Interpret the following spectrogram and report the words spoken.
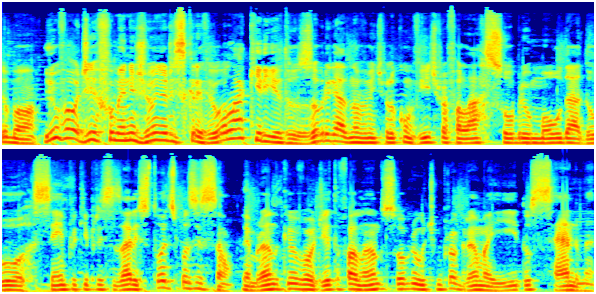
Muito bom. E o Valdir Fumeni Júnior escreveu: Olá, queridos. Obrigado novamente pelo convite para falar sobre o moldador. Sempre que precisar, estou à disposição. Lembrando que o Valdir tá falando sobre o último programa aí do Sandman,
